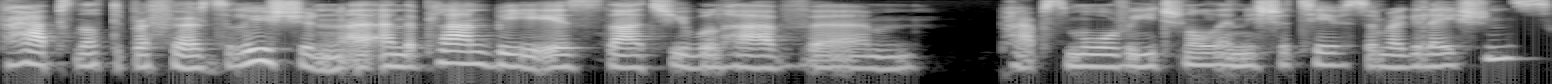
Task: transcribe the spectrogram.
perhaps not the preferred solution. And the plan B is that you will have um, perhaps more regional initiatives and regulations.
